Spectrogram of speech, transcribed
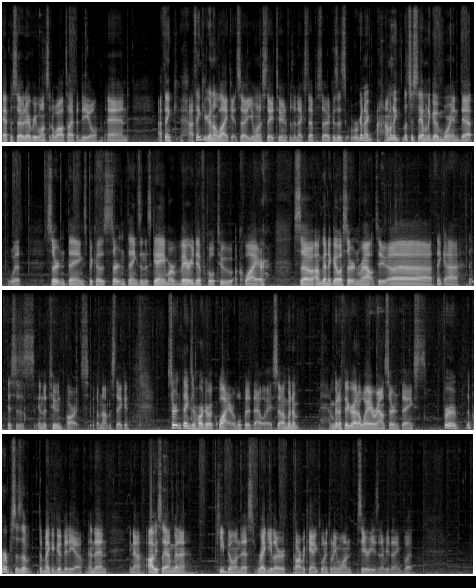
episode every once in a while type of deal. And I think I think you're gonna like it. So you want to stay tuned for the next episode because it's we're gonna I'm gonna let's just say I'm gonna go more in depth with certain things because certain things in this game are very difficult to acquire. So I'm gonna go a certain route to. Uh, I think I, I think this is in the tune parts, if I'm not mistaken. Certain things are hard to acquire. We'll put it that way. So I'm gonna I'm gonna figure out a way around certain things for the purposes of to make a good video. And then, you know, obviously I'm gonna keep doing this regular Car Mechanic 2021 series and everything, but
